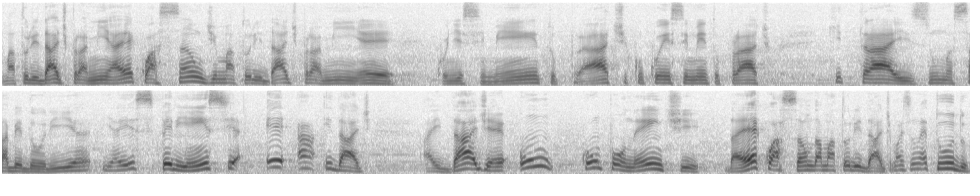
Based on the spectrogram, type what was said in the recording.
Maturidade para mim, a equação de maturidade para mim é conhecimento prático, conhecimento prático que traz uma sabedoria e a experiência e a idade. A idade é um componente da equação da maturidade, mas não é tudo.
